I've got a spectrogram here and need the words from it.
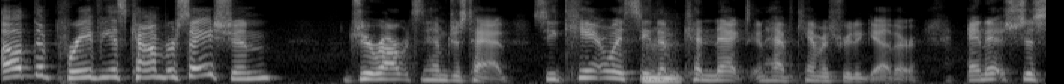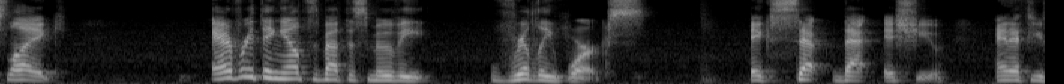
of the previous conversation Drew Roberts and him just had. So you can't really see them mm-hmm. connect and have chemistry together. And it's just like everything else about this movie really works except that issue. And if you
